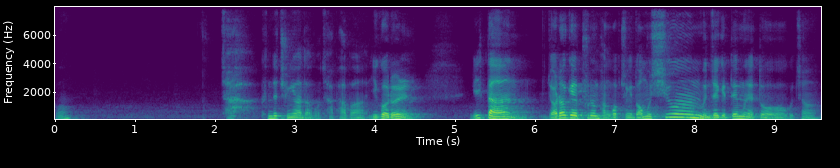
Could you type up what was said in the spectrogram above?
어? 자, 근데 중요하다고. 자, 봐봐. 이거를 일단 여러 개 푸는 방법 중에 너무 쉬운 문제이기 때문에 또, 그쵸?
